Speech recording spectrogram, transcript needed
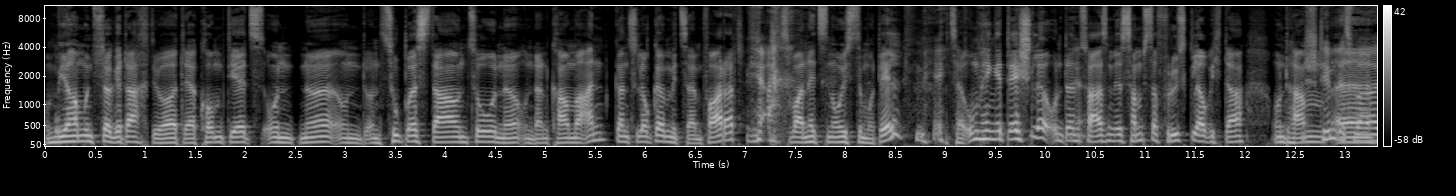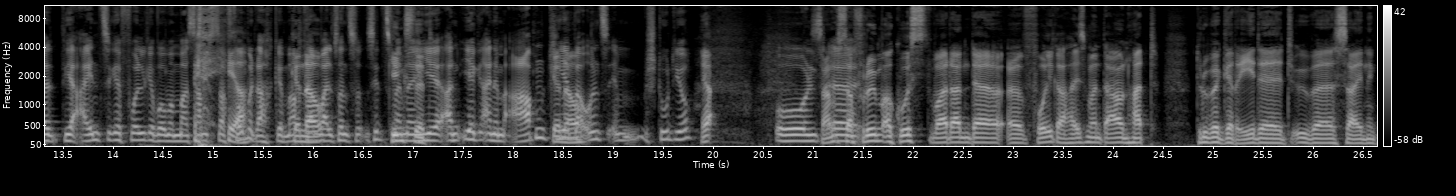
Und wir haben uns da gedacht, ja, der kommt jetzt und ne und und Superstar und so, ne? Und dann kam er an, ganz locker mit seinem Fahrrad. Ja. Das war nicht das neueste Modell. Nee. Sein Umhängetäschle und dann ja. saßen wir Samstag früh, glaube ich, da und haben. Stimmt, das äh, war die einzige Folge, wo wir mal Samstagvormittag ja, gemacht genau. haben, weil sonst sitzt Ging's man ja hier an irgendeinem Abend genau. hier bei uns im Studio. Ja. Und, Samstag äh, früh im August war dann der äh, Volker Heißmann da und hat drüber geredet, über seine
